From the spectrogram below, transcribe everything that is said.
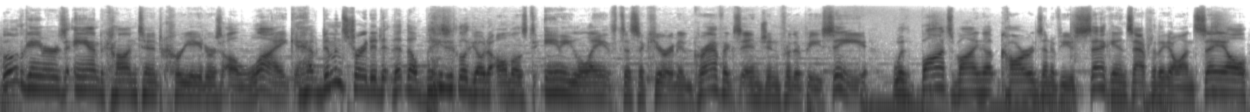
Both gamers and content creators alike have demonstrated that they'll basically go to almost any length to secure a new graphics engine for their PC, with bots buying up cards in a few seconds after they go on sale,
